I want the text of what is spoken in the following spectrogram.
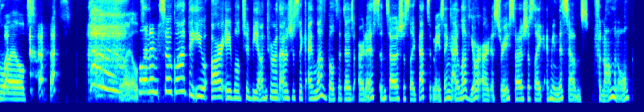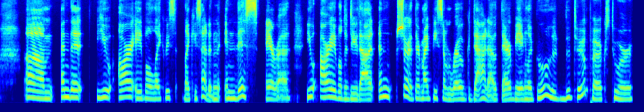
wild. Wild. Well, and I'm so glad that you are able to be on tour with. I was just like, I love both of those artists, and so I was just like, that's amazing. I love your artistry, so I was just like, I mean, this sounds phenomenal, um, and that you are able like we like you said in in this era you are able to do that and sure there might be some rogue dad out there being like oh the, the tampax tour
